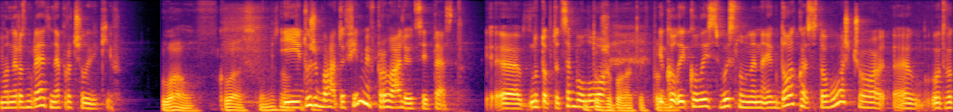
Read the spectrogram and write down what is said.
вони розмовляють не про чоловіків. Вау, клас. Я не знав. І дуже багато фільмів провалюють цей тест. Е, ну, тобто, це було дуже багато і коли колись висловлено як доказ того, що е, от ви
